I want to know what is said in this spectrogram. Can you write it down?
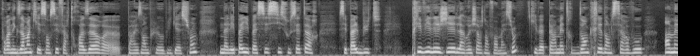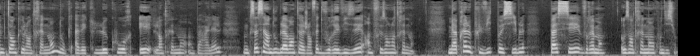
pour un examen qui est censé faire 3 heures, euh, par exemple obligation, n'allez pas y passer 6 ou 7 heures. C'est pas le but. Privilégier la recherche d'informations qui va permettre d'ancrer dans le cerveau en même temps que l'entraînement, donc avec le cours et l'entraînement en parallèle. Donc ça c'est un double avantage, en fait vous révisez en faisant l'entraînement. Mais après le plus vite possible, passez vraiment aux entraînements en condition.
